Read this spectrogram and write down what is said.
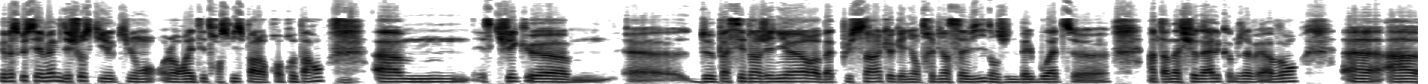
mais parce que c'est même des choses qui qui leur ont été transmises par leurs propres parents mmh. ce qui fait que de passer d'ingénieur bac plus 5 gagnant très bien sa vie dans une belle boîte internationale comme j'avais avant à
